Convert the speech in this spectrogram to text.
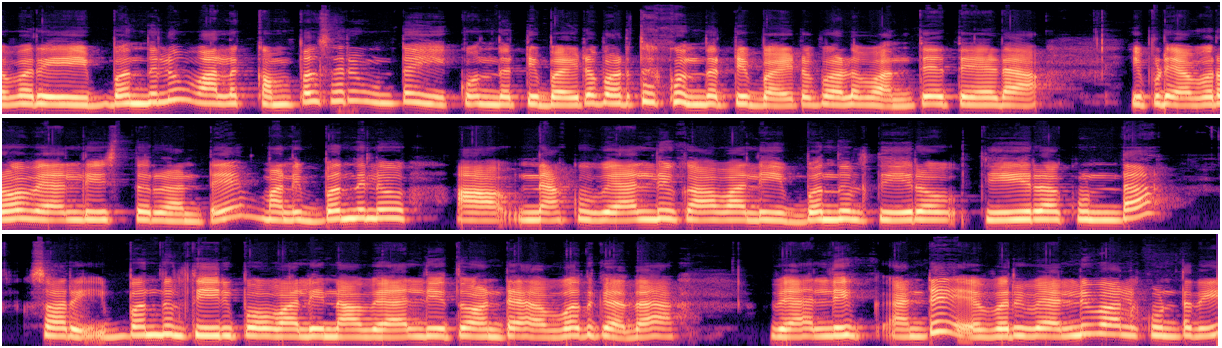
ఎవరి ఇబ్బందులు వాళ్ళకి కంపల్సరీ ఉంటాయి. కొందటి బయటపడితే కొందటి బయటపడవు. అంతే తేడా. ఇప్పుడు ఎవరో వాల్యూ ఇస్తారు అంటే మన ఇబ్బందులు నాకు వాల్యూ కావాలి ఇబ్బందులు తీర తీరకుండా సారీ ఇబ్బందులు తీరిపోవాలి నా వాల్యూతో అంటే అవ్వదు కదా. వాల్యూ అంటే ఎవరి వాల్యూ వాళ్ళకు ఉంటుంది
